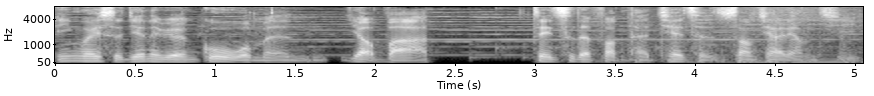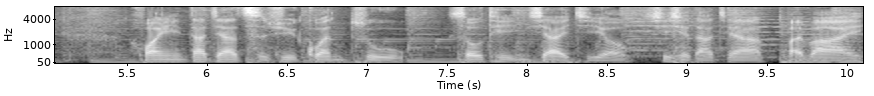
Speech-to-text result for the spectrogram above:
因为时间的缘故，我们要把这次的访谈切成上下两集，欢迎大家持续关注收听下一集哦，谢谢大家，拜拜。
